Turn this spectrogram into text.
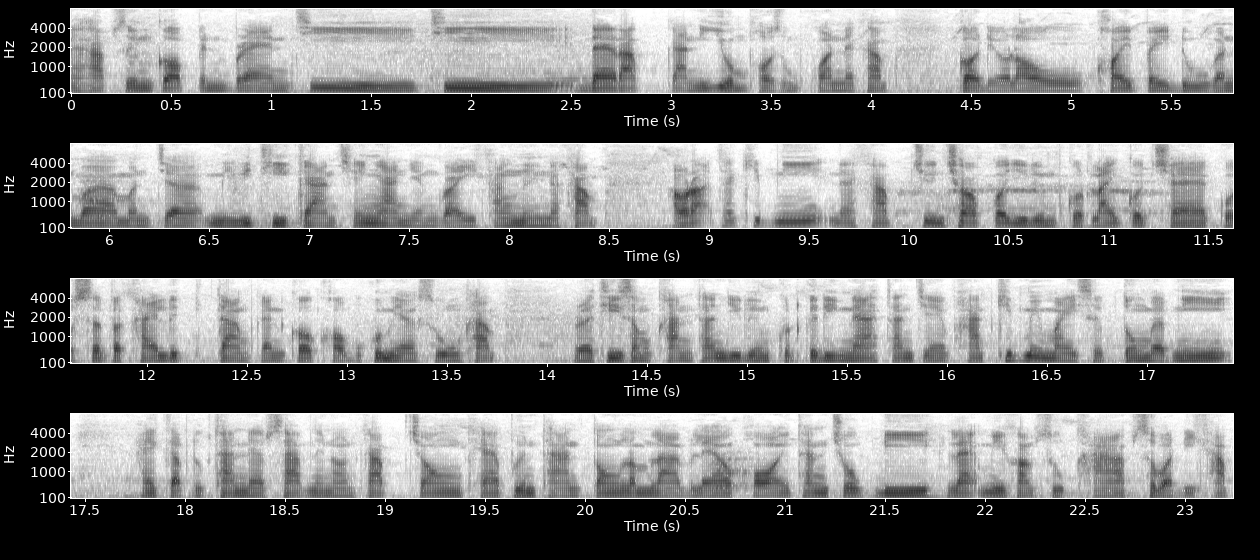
นะครับ ซึ่งก็เป็นแบรนด์ที่ที่ได้รับการนิยมพอสมควรนะครับ ก็เดี๋ยวเราค่อยไปดูกันว่ามันจะมีวิธีการใช้งานอย่างไรอีกครั้งหนึ่งนะครับ เอาละถ้าคลิปนี้นะครับ ชื่นชอบก็อย่าลืมกดไลค์กดแชร์กด subscribe หรือติดตามกันก็ขอบพระคุณอย่างสูงครับและที่สำคัญท่านอย่าลืมกดกระดิ่งนะ ท่านจะไม่พลาดคลิปใหม่ๆเสิร์ฟตรงแบบนี้ให้กับทุกท่านได้ทราบแน่นอนครับช่องแค่พื้นฐานต้องลำลาไปแล้วขอให้ท่านโชคดี และมีความสุขครับสวัสดีครับ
